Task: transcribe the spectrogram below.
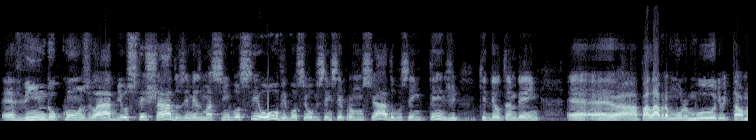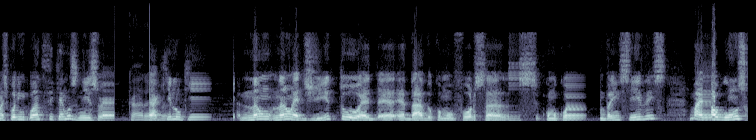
é, vindo com os lábios fechados, e mesmo assim você ouve, você ouve sem ser pronunciado, você entende que deu também é, é, a palavra murmúrio e tal. Mas por enquanto fiquemos nisso. É, é aquilo que não, não é dito, é, é, é dado como forças, como compreensíveis, mas alguns,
